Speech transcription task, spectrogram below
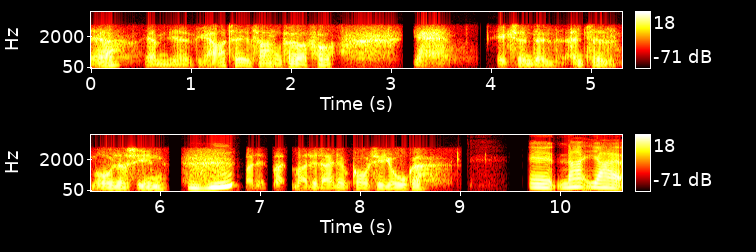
Ja, jamen ja, vi har talt sammen før for, ja, x antal, antal måneder siden. Mm-hmm. Var, det, var, var det dig, der går til yoga? Øh, nej, jeg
